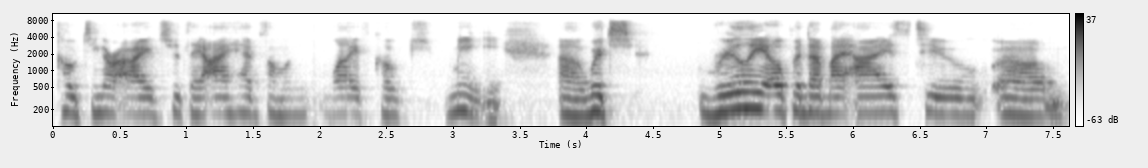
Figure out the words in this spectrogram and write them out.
coaching, or I should say, I had someone life coach me, uh, which really opened up my eyes to um,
